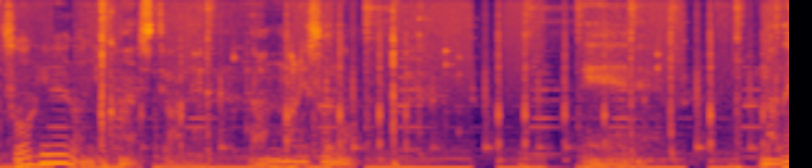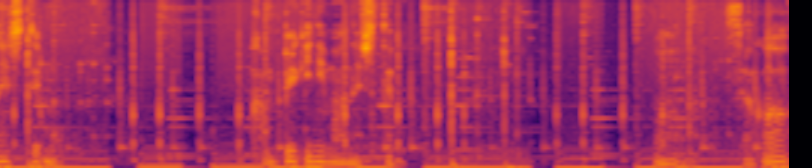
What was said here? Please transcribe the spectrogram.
そういうのに関してはねあんまりそのえー、真似しても完璧に真似してもまあ差が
